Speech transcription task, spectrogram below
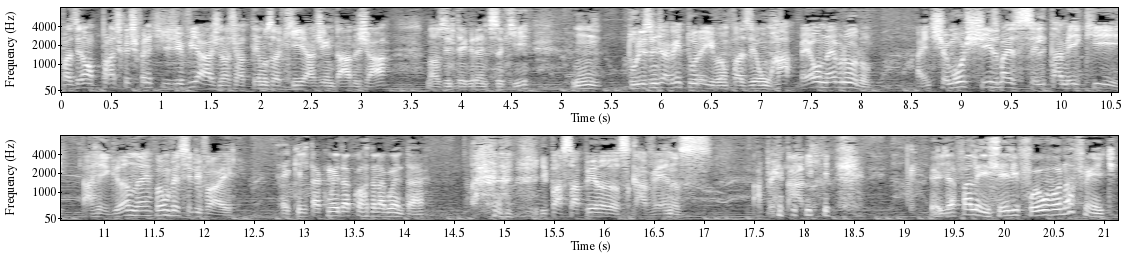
fazer uma prática diferente de viagem. Nós já temos aqui agendado já, nós integrantes aqui, um turismo de aventura aí. Vamos fazer um rapel, né, Bruno? A gente chamou o X, mas ele tá meio que arregando, né? Vamos ver se ele vai. É que ele tá com medo da corda não aguentar. e passar pelas cavernas apertadas. Eu já falei, se ele for, eu vou na frente.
